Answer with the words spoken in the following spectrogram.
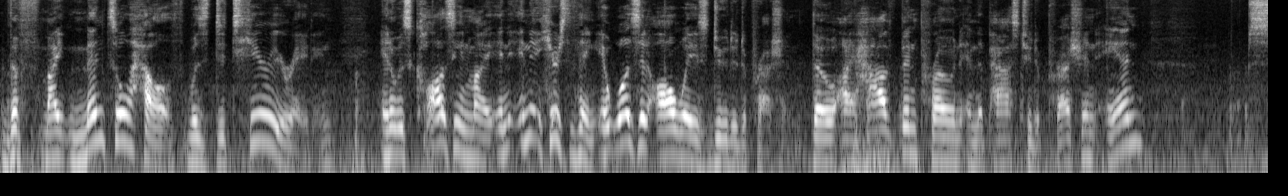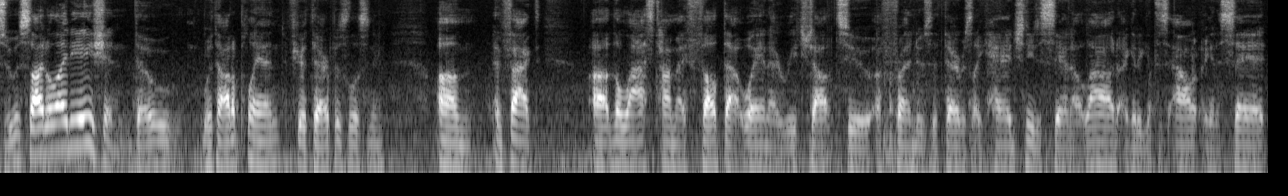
the my mental health was deteriorating, and it was causing my. And, and here's the thing: it wasn't always due to depression, though I have been prone in the past to depression and suicidal ideation, though without a plan, if you're a therapist listening. Um, in fact, uh, the last time I felt that way and I reached out to a friend who's a therapist, like, hey, I just need to say it out loud. I got to get this out. I got to say it.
